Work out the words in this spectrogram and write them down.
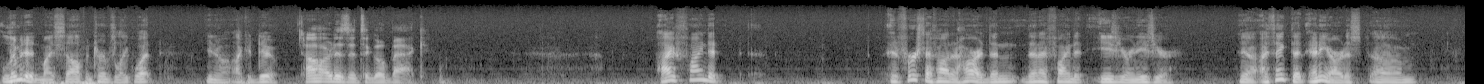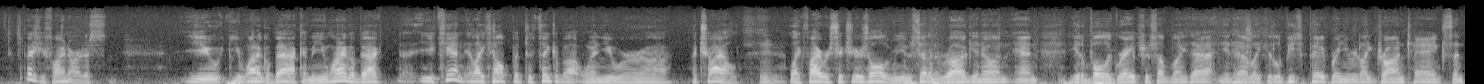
limited myself in terms of like what, you know, I could do. How hard is it to go back? I find it. At first, I found it hard. Then, then I find it easier and easier. Yeah, I think that any artist, um, especially fine artists, you you want to go back. I mean, you want to go back. You can't like help but to think about when you were uh, a child, Hmm. like five or six years old, when you would sit on the rug, you know, and, and you get a bowl of grapes or something like that, and you'd have like a little piece of paper, and you were like drawing tanks and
